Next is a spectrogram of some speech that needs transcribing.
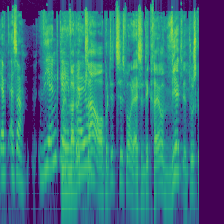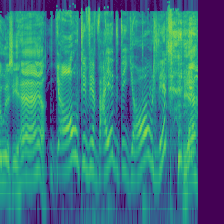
Jeg, altså, the endgame Men var du ikke klar over på det tidspunkt? Altså, det kræver virkelig, at du skal ud og sige, her er jeg. Jo, det vil veje det, det. Jo, lidt. Ja,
